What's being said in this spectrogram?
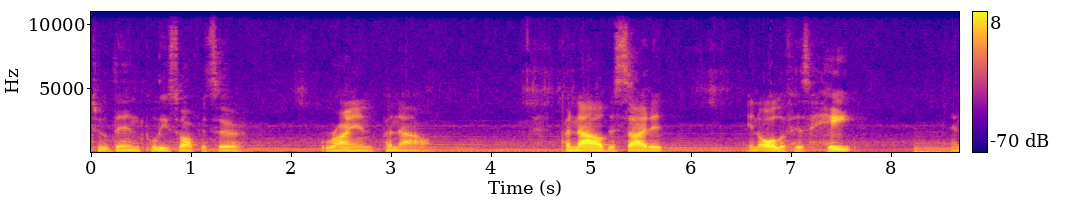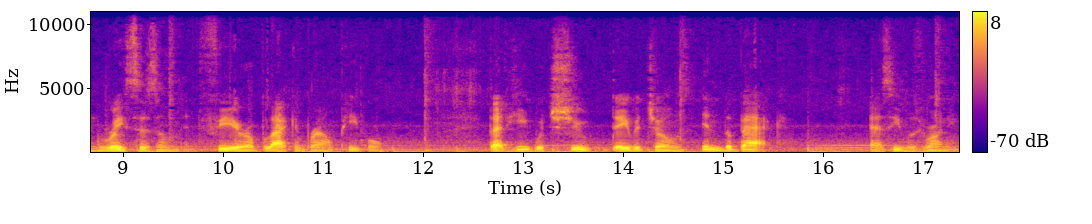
to then police officer Ryan Pownall. Pownall decided, in all of his hate and racism and fear of black and brown people, that he would shoot David Jones in the back as he was running.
